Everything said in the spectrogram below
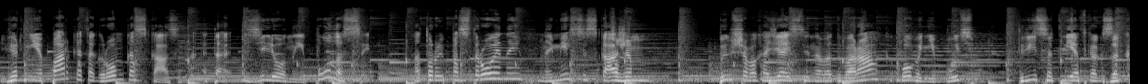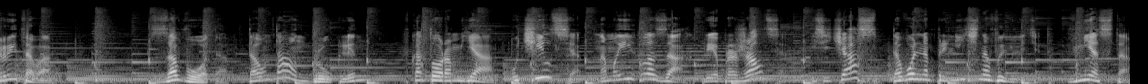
Вернее, парк это громко сказано. Это зеленые полосы, которые построены на месте, скажем, бывшего хозяйственного двора какого-нибудь 30 лет как закрытого завода. Даунтаун Бруклин, в котором я учился, на моих глазах преображался и сейчас довольно прилично выглядит. Вместо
